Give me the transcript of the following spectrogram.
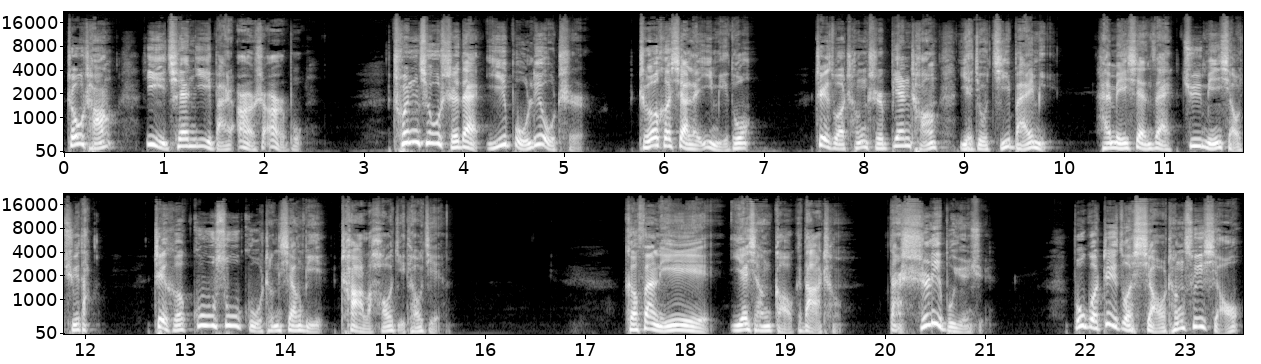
周长一千一百二十二步。春秋时代一步六尺，折合下来一米多。这座城池边长也就几百米，还没现在居民小区大。这和姑苏古城相比，差了好几条街。可范蠡也想搞个大城，但实力不允许。不过这座小城虽小，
